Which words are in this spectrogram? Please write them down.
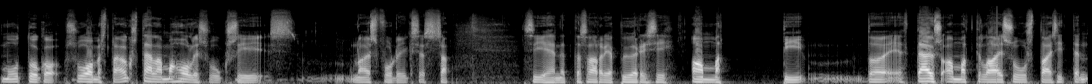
muuttuuko Suomesta, onko täällä mahdollisuuksia naisfudiksessa siihen, että sarja pyörisi ammat ammatti, täysammattilaisuus tai sitten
